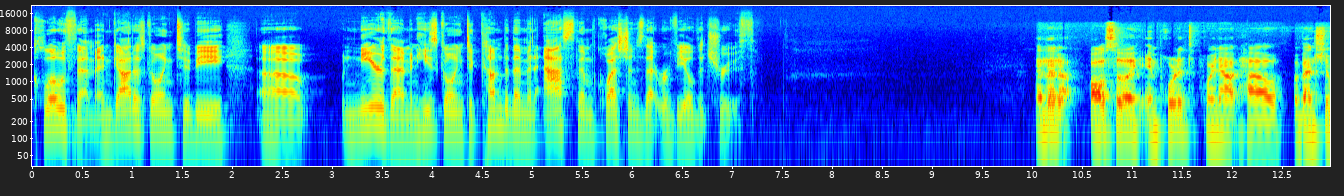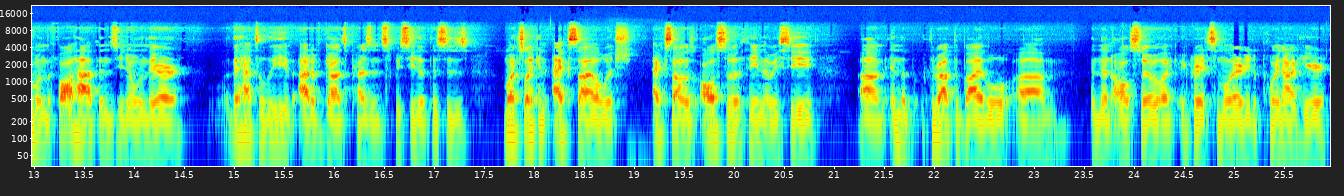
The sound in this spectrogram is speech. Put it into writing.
clothe them and God is going to be uh, near them and he's going to come to them and ask them questions that reveal the truth. And then also like important to point out how eventually when the fall happens, you know, when they are they have to leave out of God's presence, we see that this is much like an exile, which exile is also a theme that we see um, in the throughout the Bible, um, and then also like a great similarity to point out here,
